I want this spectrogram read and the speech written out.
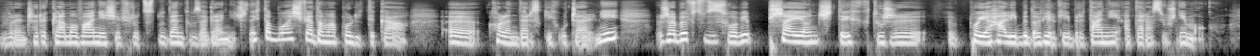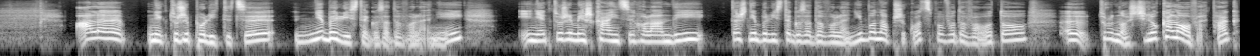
wręcz reklamowanie się wśród studentów zagranicznych to była świadoma polityka e, holenderskich uczelni, żeby w cudzysłowie przejąć tych, którzy pojechaliby do Wielkiej Brytanii, a teraz już nie mogą. Ale niektórzy politycy nie byli z tego zadowoleni i niektórzy mieszkańcy Holandii też nie byli z tego zadowoleni, bo na przykład spowodowało to e, trudności lokalowe, tak?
